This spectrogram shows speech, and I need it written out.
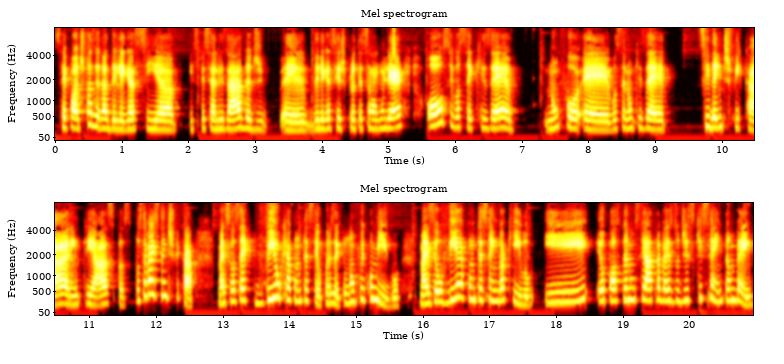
Você pode fazer na delegacia especializada de é, delegacia de proteção à mulher, ou se você quiser, não for, é, você não quiser se identificar, entre aspas, você vai se identificar. Mas se você viu o que aconteceu, por exemplo, não fui comigo, mas eu vi acontecendo aquilo e eu posso denunciar através do Disque 100 também.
